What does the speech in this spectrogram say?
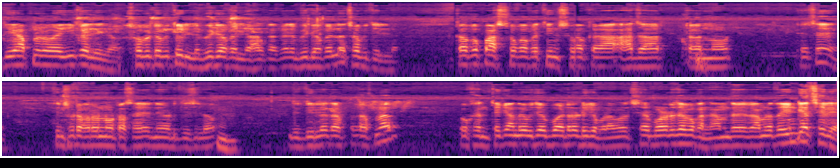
দিয়ে আপনার ওই ই করে দিল ছবি টবি তুললো ভিডিও করল হালকা করে ভিডিও করল ছবি তুললো। কাউকে পাঁচশো কাউকে তিনশো কাউকে হাজার টাকার নোট ঠিক আছে? তিনশো টাকারও নোট আছে নোট দিয়েছিল। দিয়ে দিল তারপরে আপনার ওখান থেকে আমাদের যে বর্ডারে ঢুকে পড়ে। আমরা স্যার বর্ডারে যাব কেন? আমাদের আমরা তো ইন্ডিয়ার ছেলে।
